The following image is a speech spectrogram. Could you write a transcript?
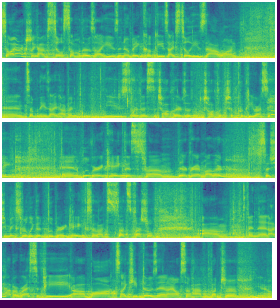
So I actually have still some of those, and I use the no-bake cookies, I still use that one. And some of these I haven't used, or this, the chocolate, there's a chocolate chip cookie recipe. And a blueberry cake, this is from their grandmother, so she makes really good blueberry cake, so that's, that's special. Um, And then I have a recipe uh, box, I keep those in, I also have a bunch of, you know,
